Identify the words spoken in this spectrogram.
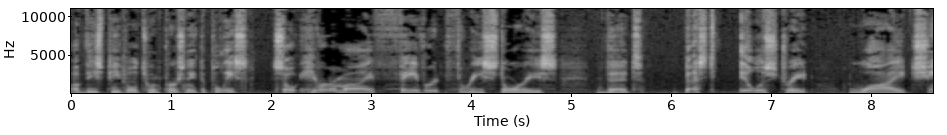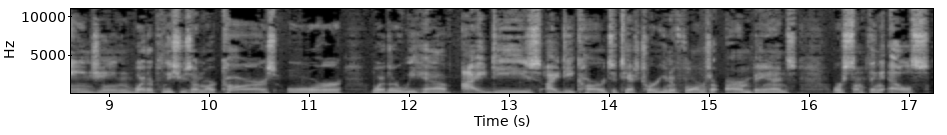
of these people to impersonate the police. So here are my favorite three stories that best illustrate why changing whether police use unmarked cars or whether we have IDs, ID cards attached to our uniforms or armbands or something else.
